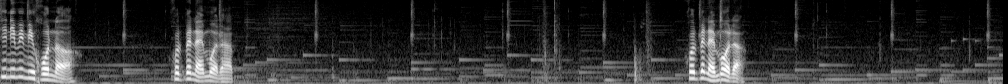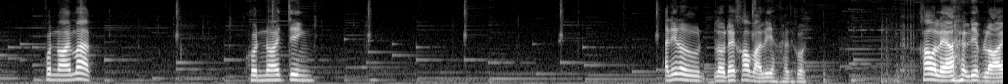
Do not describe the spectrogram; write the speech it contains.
ที่นี่ไม่มีคนเหรอ คนไปไหนหมดครับ คนไปไหนหมดอะ คนน้อยมาก คนน้อยจริง อันนี้เราเราได้เข้ามาหรือยังครับทุกคน เข้าแล้วเรียบร้อย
